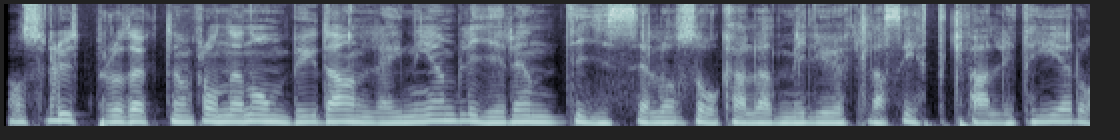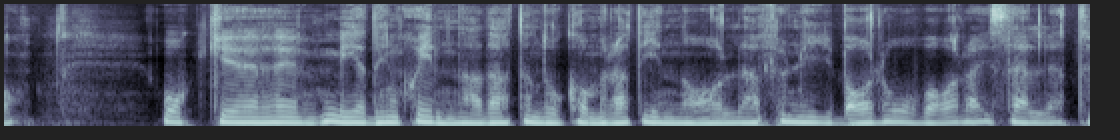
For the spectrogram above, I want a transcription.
Ja, slutprodukten från den ombyggda anläggningen blir en diesel av så kallad miljöklass 1-kvalitet. Och eh, med en skillnad att den då kommer att innehålla förnybar råvara istället.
